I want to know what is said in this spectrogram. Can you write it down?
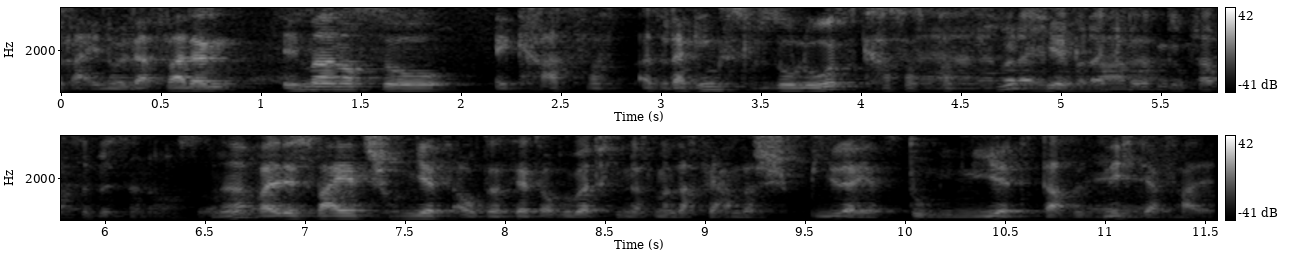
Reingeschossen. 3-0, das war dann immer noch so, ey krass, was, also da ging es so los, krass, was Ja, war passiert der, hier dann war der gerade? Knoten geplatzt ein bisschen auch so. Ne? Weil es war jetzt schon jetzt auch, das ist jetzt auch übertrieben, dass man sagt, wir haben das Spiel da jetzt dominiert. Das ist Nee. nicht der Fall.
